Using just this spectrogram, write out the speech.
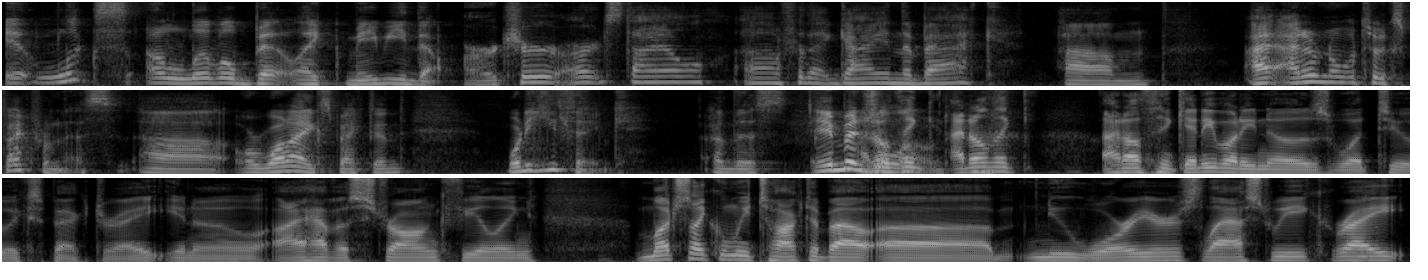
it looks a little bit like maybe the Archer art style uh, for that guy in the back. Um, I, I don't know what to expect from this, uh, or what I expected. What do you think of this image I don't alone? think I don't think I don't think anybody knows what to expect, right? You know, I have a strong feeling, much like when we talked about um New Warriors last week, right?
